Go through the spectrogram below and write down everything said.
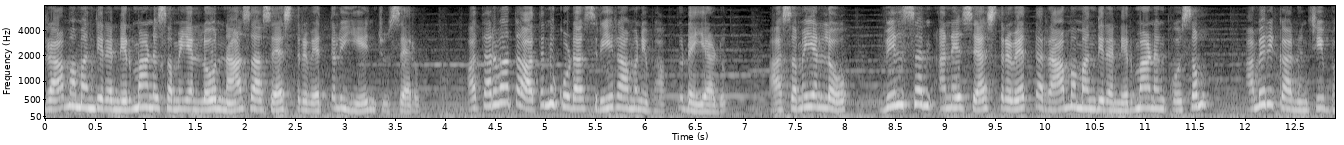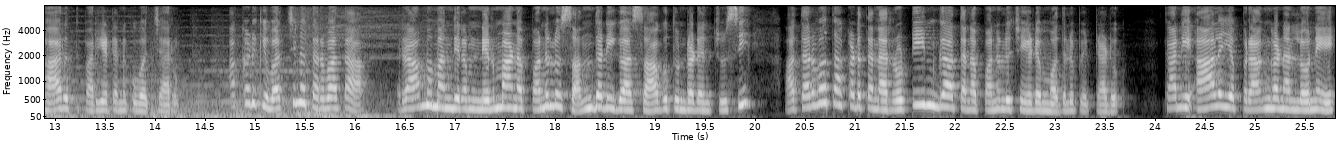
రామమందిర నిర్మాణ సమయంలో నాసా శాస్త్రవేత్తలు ఏం చూశారు? ఆ తర్వాత అతను కూడా శ్రీరాముని భక్తుడయ్యాడు. ఆ సమయంలో విల్సన్ అనే శాస్త్రవేత్త రామమందిర నిర్మాణం కోసం అమెరికా నుంచి భారత్ పర్యటనకు వచ్చారు. అక్కడికి వచ్చిన తర్వాత రామమందిరం నిర్మాణ పనులు సందడిగా సాగుతుండడం చూసి ఆ తర్వాత అక్కడ తన రొటీన్గా తన పనులు చేయడం మొదలుపెట్టాడు. కానీ ఆలయ ప్రాంగణంలోనే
